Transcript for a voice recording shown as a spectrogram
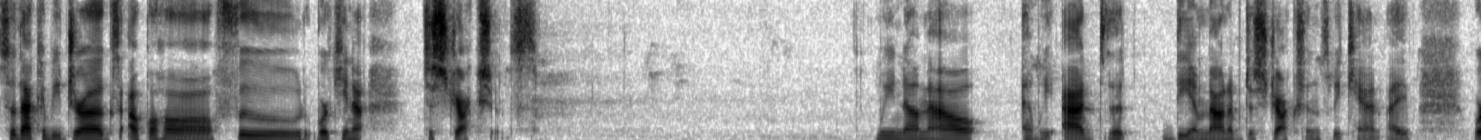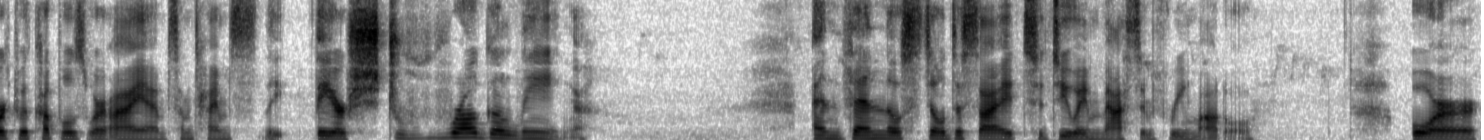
so that could be drugs, alcohol, food, working out, distractions. We numb out and we add the, the amount of distractions we can. I've worked with couples where I am sometimes they, they are struggling and then they'll still decide to do a massive remodel or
